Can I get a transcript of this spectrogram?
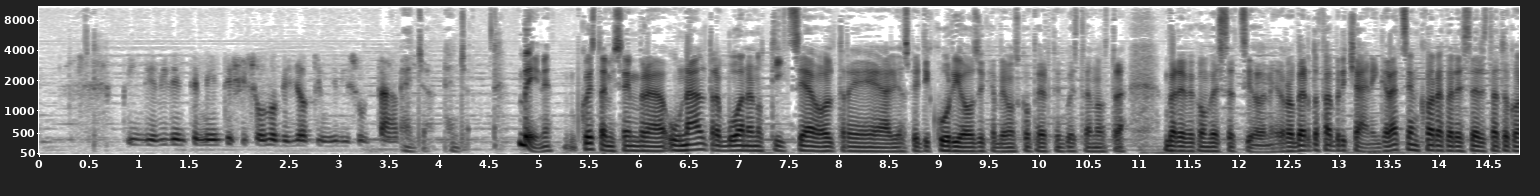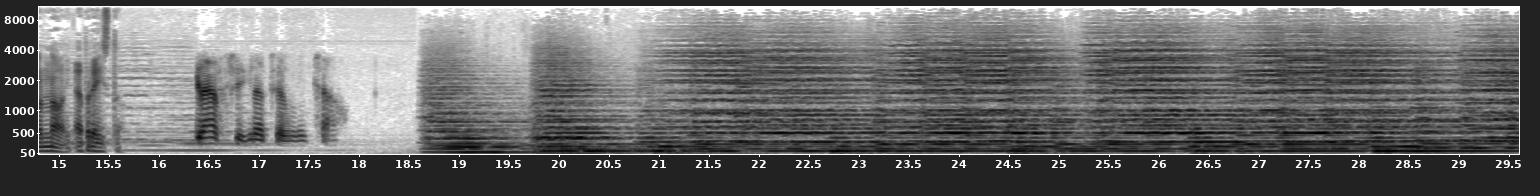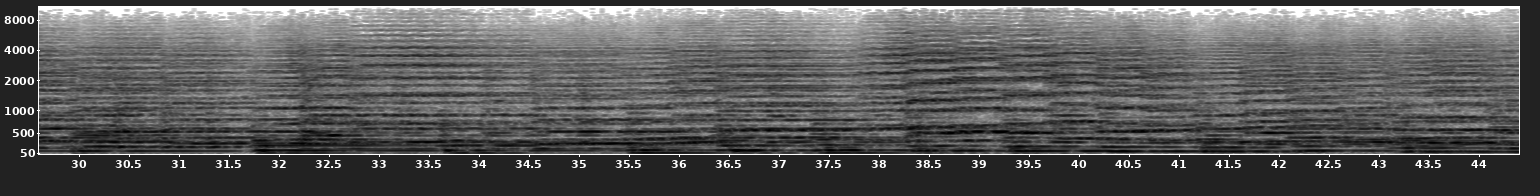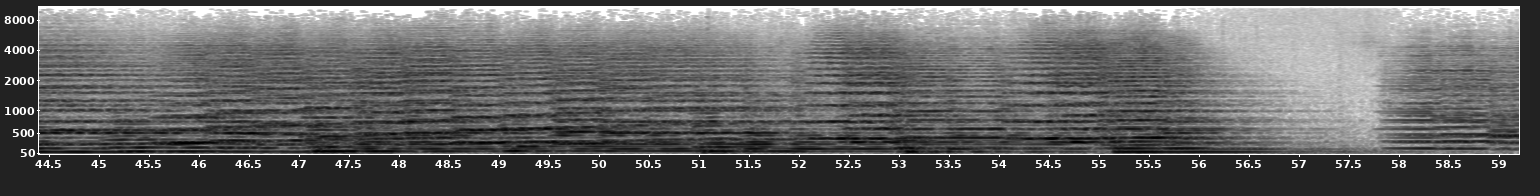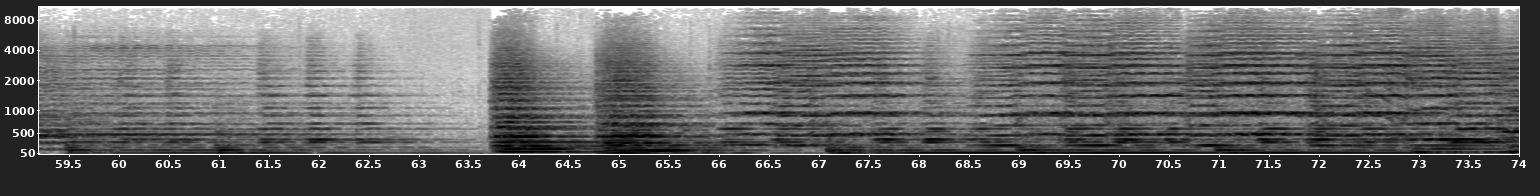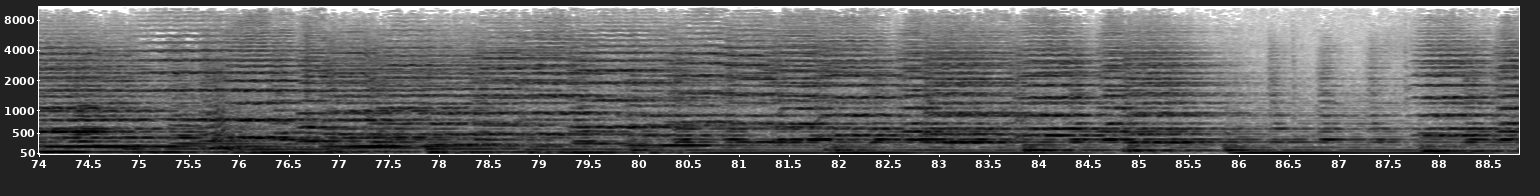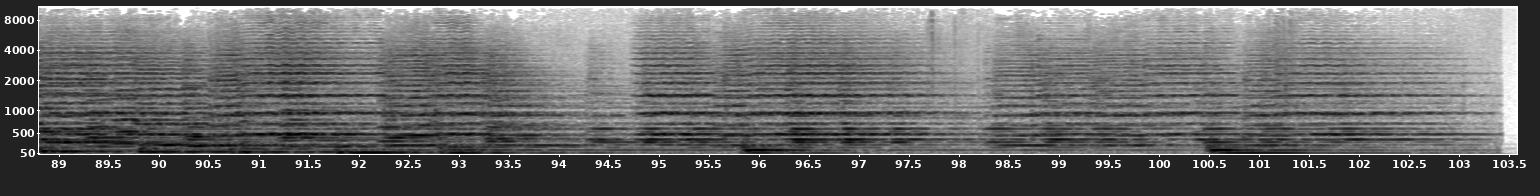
quindi evidentemente ci sono degli ottimi risultati. Eh già, eh già. Bene, questa mi sembra un'altra buona notizia oltre agli aspetti curiosi che abbiamo scoperto in questa nostra breve conversazione. Roberto Fabriciani, grazie ancora per essere stato con noi, a presto. Grazie, grazie a voi, ciao.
